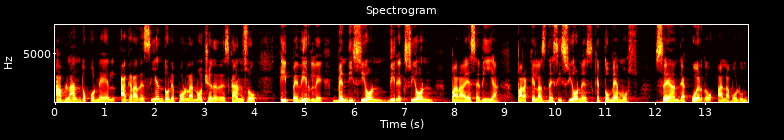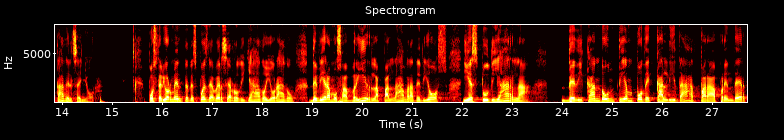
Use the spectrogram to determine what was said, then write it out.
hablando con Él, agradeciéndole por la noche de descanso y pedirle bendición, dirección para ese día, para que las decisiones que tomemos sean de acuerdo a la voluntad del Señor. Posteriormente, después de haberse arrodillado y orado, debiéramos abrir la palabra de Dios y estudiarla, dedicando un tiempo de calidad para aprender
